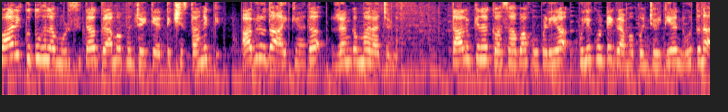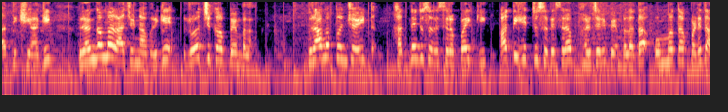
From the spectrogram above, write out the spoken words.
ಭಾರಿ ಕುತೂಹಲ ಮೂಡಿಸಿದ ಗ್ರಾಮ ಪಂಚಾಯಿತಿ ಅಧ್ಯಕ್ಷ ಸ್ಥಾನಕ್ಕೆ ಅವಿರೋಧ ಆಯ್ಕೆಯಾದ ರಂಗಮ್ಮ ರಾಜಣ್ಣ. ತಾಲೂಕಿನ ಕಸಾಬ ಹೋಬಳಿಯ ಹುಲಿಕುಂಟೆ ಗ್ರಾಮ ಪಂಚಾಯಿತಿಯ ನೂತನ ಅಧ್ಯಕ್ಷೆಯಾಗಿ ರಂಗಮ್ಮ ರಾಜಣ್ಣ ಅವರಿಗೆ ರೋಚಕ ಬೆಂಬಲ. ಗ್ರಾಮ ಪಂಚಾಯತ್ ಹದಿನೈದು ಸದಸ್ಯರ ಪೈಕಿ ಅತಿ ಹೆಚ್ಚು ಸದಸ್ಯರ ಭರ್ಜರಿ ಬೆಂಬಲದ ಒಮ್ಮತ ಪಡೆದ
